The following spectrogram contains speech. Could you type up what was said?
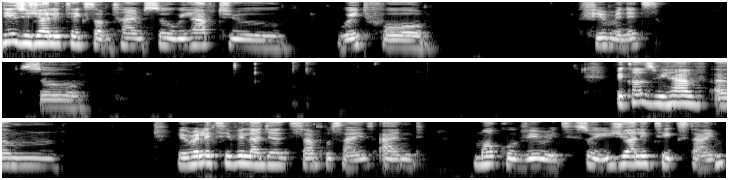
This usually takes some time, so we have to wait for a few minutes. So because we have um, a relatively larger sample size and more covariates, so it usually takes time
